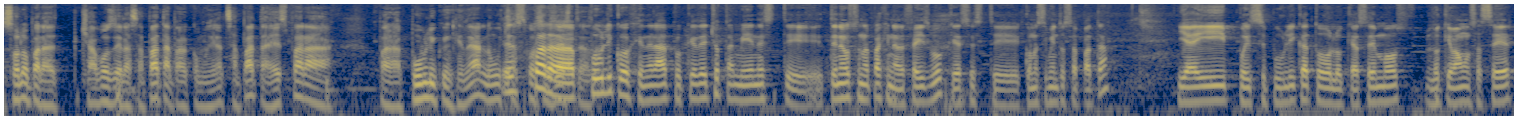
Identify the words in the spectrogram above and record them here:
solo para chavos de la Zapata, para comunidad Zapata, es para, para público en general, ¿no? Muchas es cosas para estas, ¿no? público general, porque de hecho también este, tenemos una página de Facebook que es este Conocimiento Zapata y ahí pues se publica todo lo que hacemos, lo que vamos a hacer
